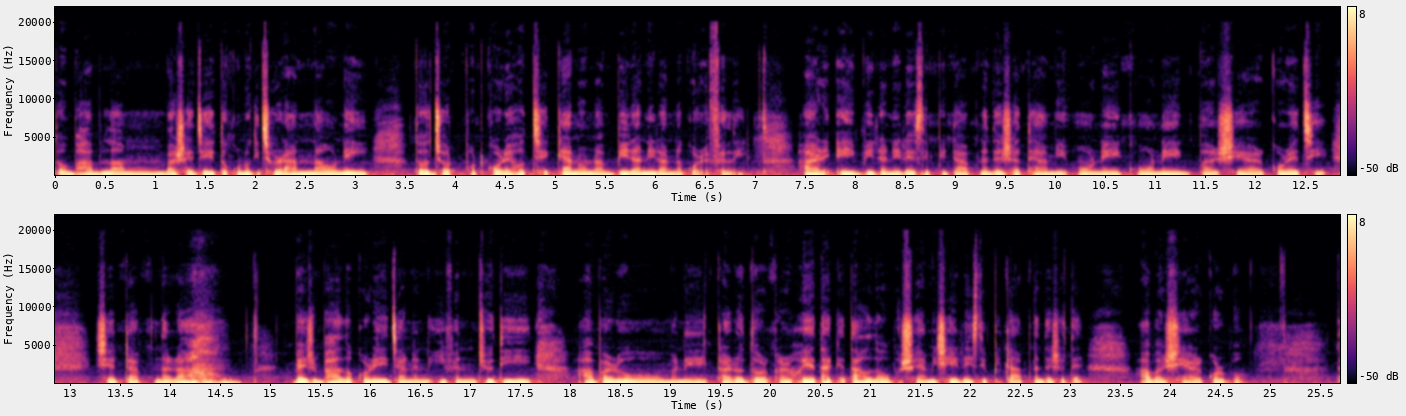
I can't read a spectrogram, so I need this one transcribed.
তো ভাবলাম বাসায় যেহেতু কোনো কিছু রান্নাও নেই, তো জটপট করে হচ্ছে কেননা বিরিয়ানি রান্না করে ফেলি। আর এই বিরিয়ানি রেসিপিটা আপনাদের সাথে আমি অনেক, অনেকবার শেয়ার করেছি, সেটা আপনারা বেশ ভালো করেই জানেন। ইভেন যদি আবারও মানে কারও দরকার হয়ে থাকে, তাহলে অবশ্যই আমি সেই রেসিপিটা আপনাদের সাথে আবার শেয়ার করব। তো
